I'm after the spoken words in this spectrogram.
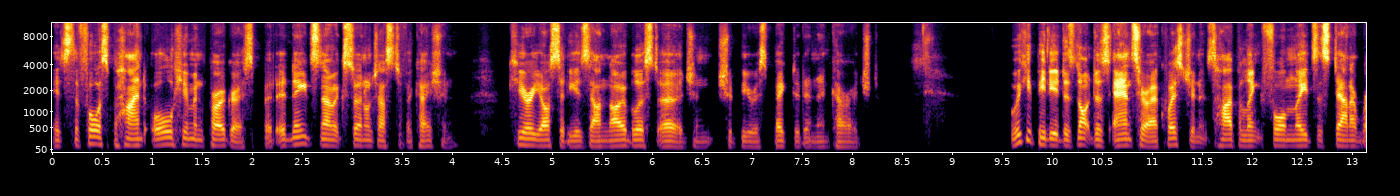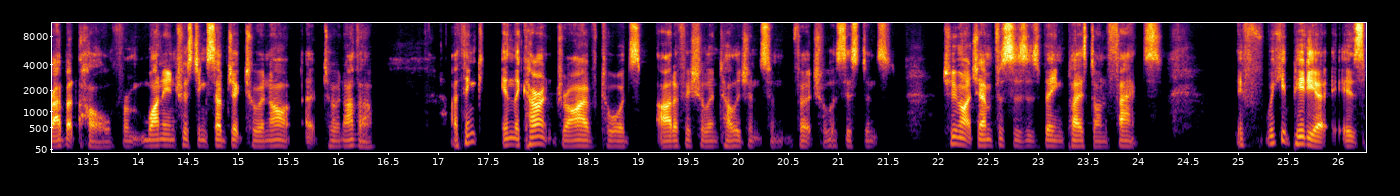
It's the force behind all human progress, but it needs no external justification. Curiosity is our noblest urge and should be respected and encouraged. Wikipedia does not just answer our question, its hyperlinked form leads us down a rabbit hole from one interesting subject to, an, uh, to another. I think in the current drive towards artificial intelligence and virtual assistants, too much emphasis is being placed on facts. If Wikipedia is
